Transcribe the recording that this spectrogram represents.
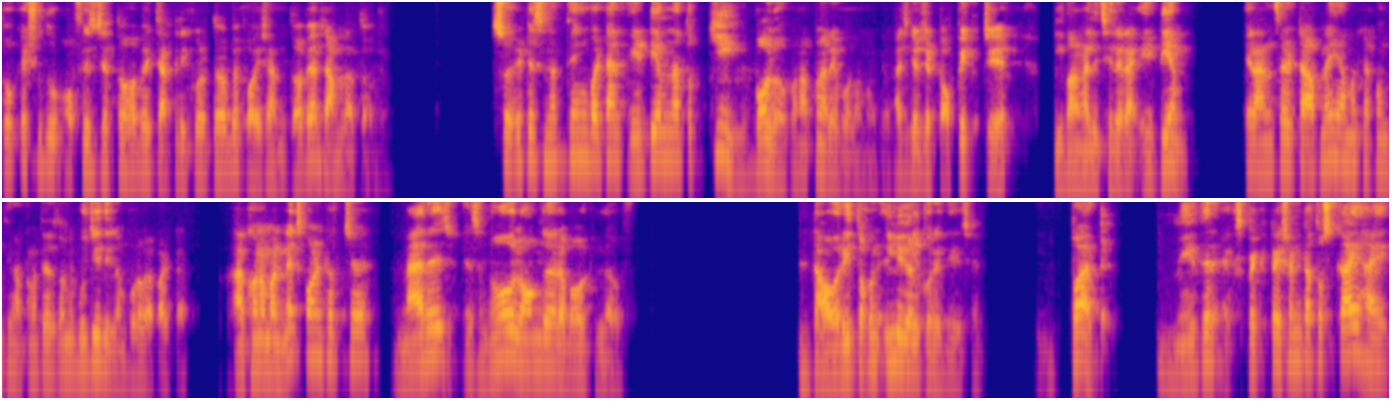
তোকে শুধু অফিস যেতে হবে, চাকরি করতে হবে, পয়সা আনতে হবে, আর সামলাতে হবে। So it is nothing but an ATM না তো কি? বলো আপনারে বলো আমাকে আজকের যে টপিক যে, কি বাঙালি ছেলেরা এটিএম এর আনসারটা আপনাই আমাকে এখন দিয়ে- আপনাদের আমি বুঝিয়ে দিলাম পুরো ব্যাপারটা। এখন আমার নেক্সট পয়েন্ট হচ্ছে marriage is no longer about love dowry তখন ইলিগাল করে দিয়েছে। বাট মেয়েদের এক্সপেকটেশনটা তো স্কাই হাই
